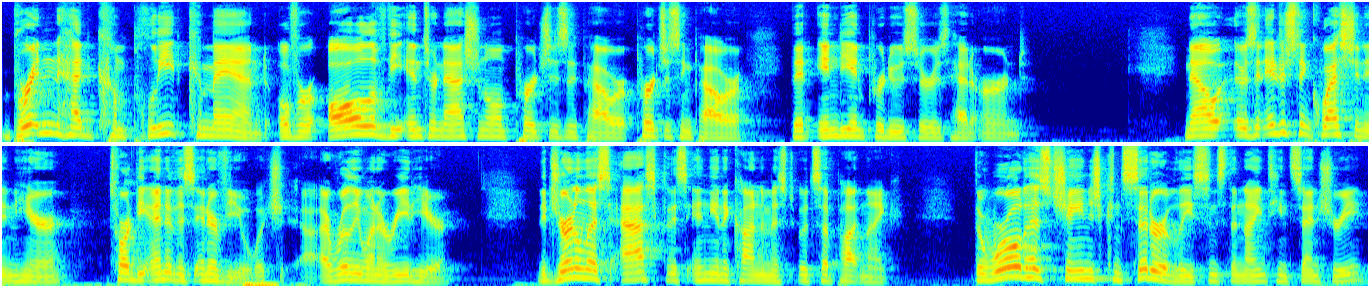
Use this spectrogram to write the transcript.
Britain had complete command over all of the international purchasing power, purchasing power that Indian producers had earned. Now, there's an interesting question in here toward the end of this interview, which I really want to read here. The journalist asked this Indian economist, Utsa Patnaik, The world has changed considerably since the 19th century,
